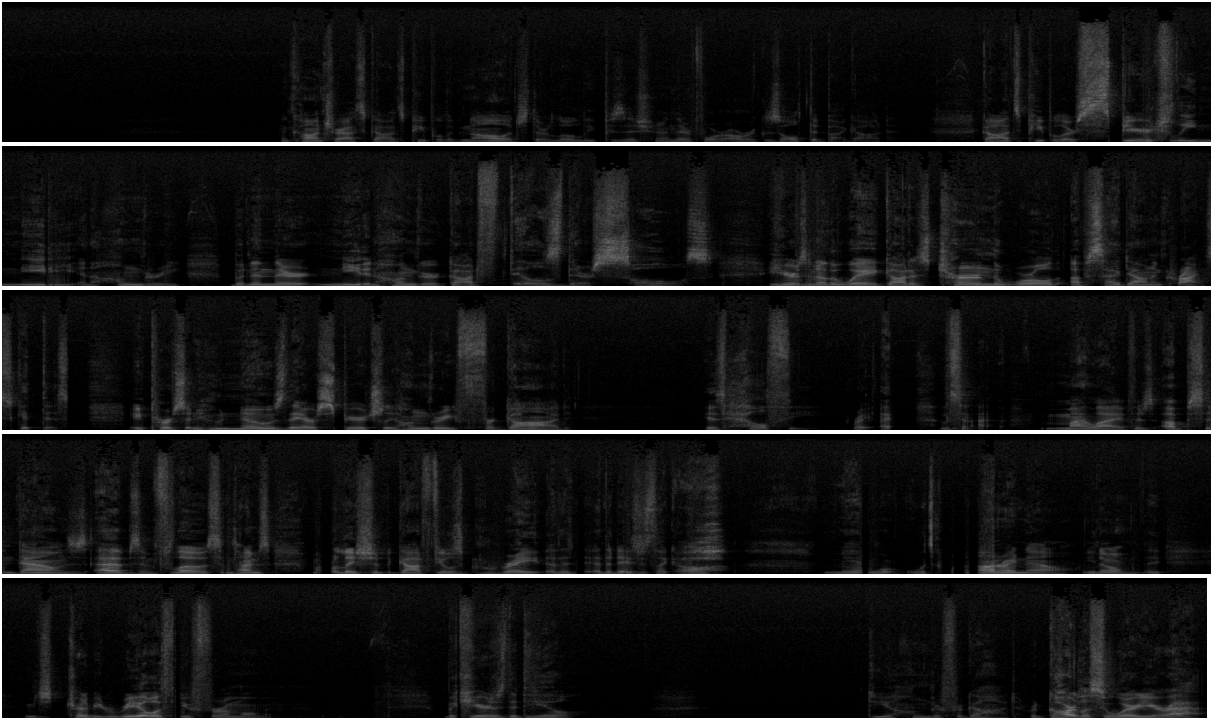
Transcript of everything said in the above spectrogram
In contrast, God's people acknowledge their lowly position and therefore are exalted by God. God's people are spiritually needy and hungry, but in their need and hunger, God fills their souls. Here's another way God has turned the world upside down in Christ. Get this. A person who knows they are spiritually hungry for God is healthy, right? I, listen, I, my life, there's ups and downs, ebbs and flows. Sometimes my relationship with God feels great. Other, other days, it's like, oh, man, what's going on right now? You know, let me just try to be real with you for a moment. But here's the deal Do you hunger for God, regardless of where you're at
